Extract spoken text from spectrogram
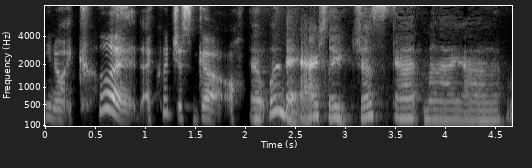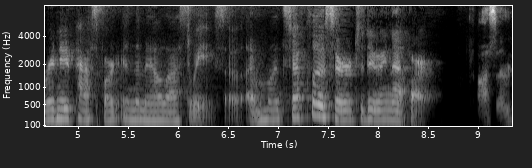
you know i could i could just go uh, one day i actually just got my uh, renewed passport in the mail last week so i'm one step closer to doing that part awesome.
